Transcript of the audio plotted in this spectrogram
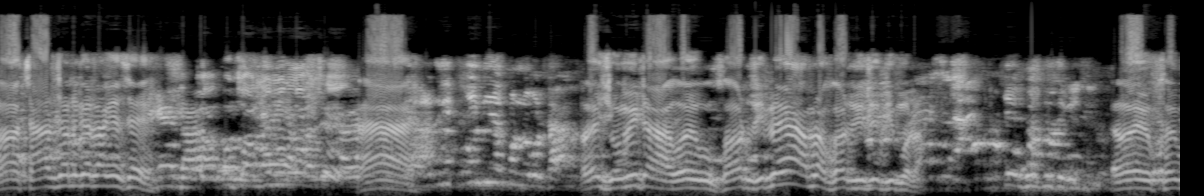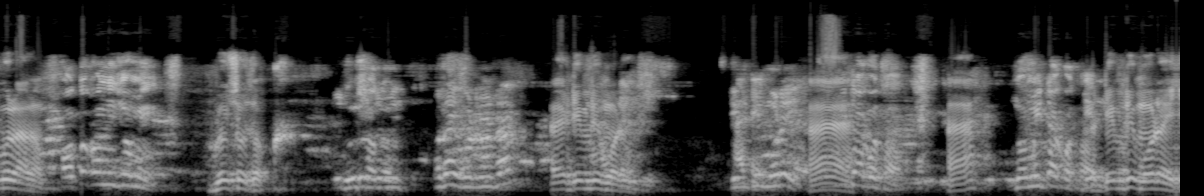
হ্যাঁ চারজনকে লাগেছে হ্যাঁ। ওই জমিটা ওই ঘর দিবে আমরা ঘর দিতে দিব না। ওই খৈবুল আলম। কতখানি জমি? দুইশো চোখ শতক। কোথায় ঘটনাটা? এই ডিমডি মোড়ে। ডিমটি হ্যাঁ। কোথায়? হ্যাঁ। মোড়েই।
